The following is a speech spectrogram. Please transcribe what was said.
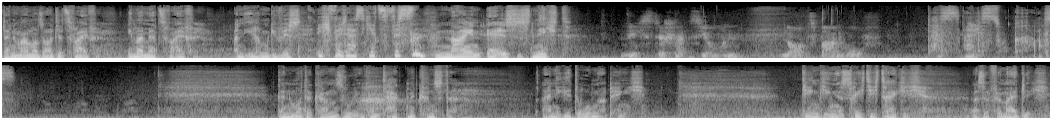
Deine Mama sollte zweifeln, immer mehr zweifeln, an ihrem Gewissen. Ich will das jetzt wissen. Nein, er ist es nicht. Nächste Station, Nordbahnhof. Das ist alles so krass. Deine Mutter kam so in Kontakt mit Künstlern. Einige drogenabhängig. Denen ging es richtig dreckig. Also vermeidlich.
